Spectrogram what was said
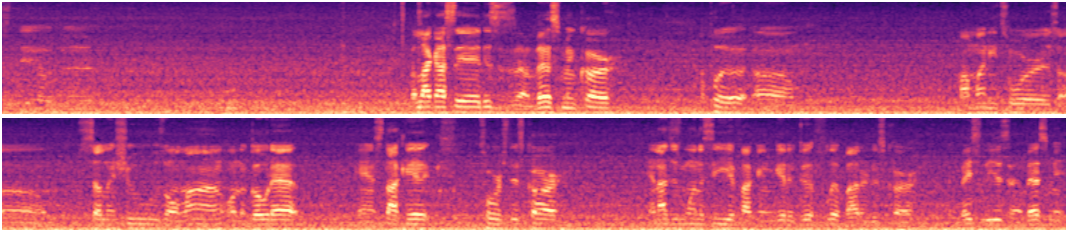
Still good. But like I said, this is an investment car. I put um, my money towards um, selling shoes online on the Goat app and StockX towards this car and I just want to see if I can get a good flip out of this car. Basically, it's an investment.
